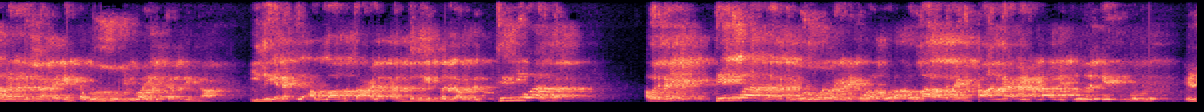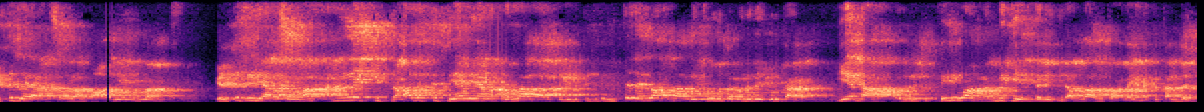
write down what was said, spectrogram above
உணர்ந்திருந்தாங்க? என்கிட்ட ஒரு கோடி ரூபாய் இருக்கு அப்படின்னா இது எனக்கு அல்லாஹு தால தந்தது என்பதில் அவர்கள் தெளிவா இருந்தார்கள். அவர்கள் தெளிவா இருந்தார்கள். ஒரு ஒரு எனக்கு இவ்வளவு போட பொருளாதாரம் தாங்க அப்படின்னு அல்லாவுடைய தூதர் கேட்கும்போது எடுத்துக்கிற அரசெல்லாம் பாதையை கொடுத்தாங்க. எடுத்துக்கிற அரசெல்லாம் அன்னைக்கு நாளுக்கு தேவையான பொருளாதாரத்தை எடுத்துக்கிட்டு மித்ததெல்லாம் அல்லாவுடைய தூதத்தை கொண்டு போய் கொடுத்தாங்க. ஏன்னா அவர்களுக்கு தெளிவான நம்பிக்கை இருந்தது இது அல்லாஹு எனக்கு தந்தது.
